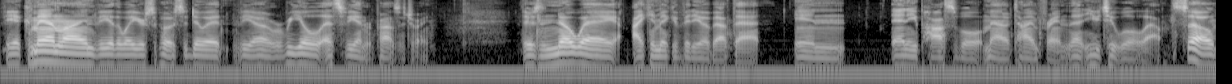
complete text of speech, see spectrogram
via command line, via the way you're supposed to do it, via a real SVN repository. There's no way I can make a video about that in any possible amount of time frame that YouTube will allow. So,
